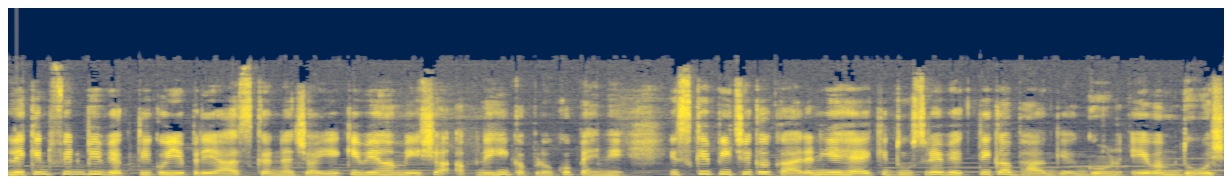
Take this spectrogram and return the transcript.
लेकिन फिर भी व्यक्ति को ये प्रयास करना चाहिए कि वे हमेशा अपने ही कपड़ों को पहने। इसके पीछे का कारण यह है कि दूसरे व्यक्ति का भाग्य, गुण एवं दोष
